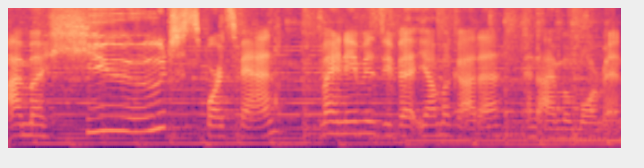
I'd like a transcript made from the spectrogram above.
I'm a huge sports fan. My name is Yvette Yamagata, and I'm a Mormon.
